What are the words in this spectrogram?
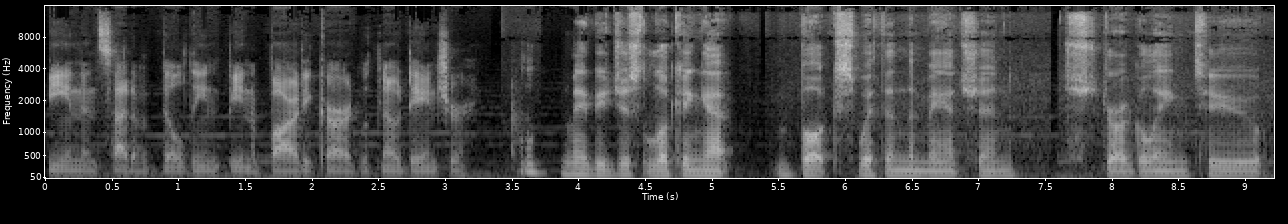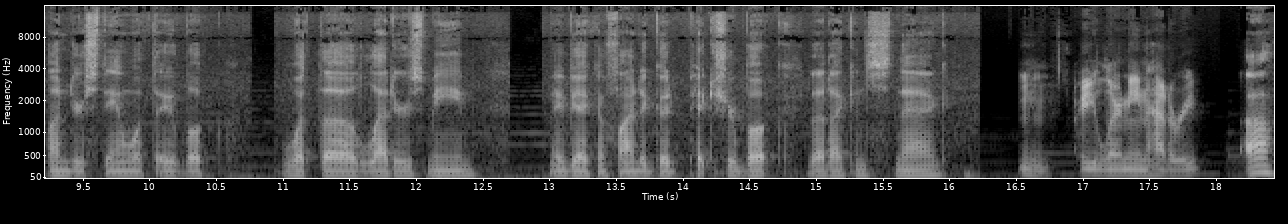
Being inside of a building, being a bodyguard with no danger. Well, Maybe just looking at books within the mansion, struggling to understand what they look, what the letters mean. Maybe I can find a good picture book that I can snag. Mhm. Are you learning how to read? Ah,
